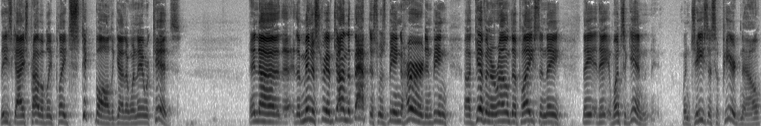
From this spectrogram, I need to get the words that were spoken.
These guys probably played stickball together when they were kids. And uh, the, the, ministry of John the Baptist was being heard and being uh, given around the place. And they, they, they, once again, when Jesus appeared now,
